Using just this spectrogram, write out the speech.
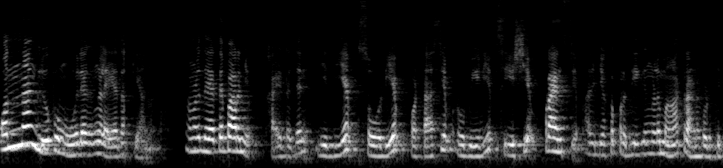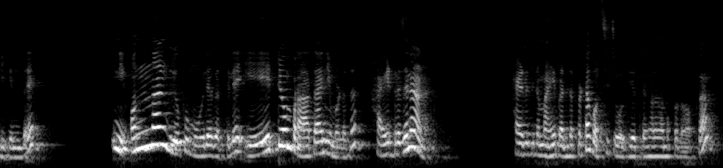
ഒന്നാം ഗ്രൂപ്പ് മൂലകങ്ങൾ ഏതൊക്കെയാണ്? നമ്മൾ നേരത്തെ പറഞ്ഞു hydrogen lithium sodium potassium rubidium caesium francium അതിന്റെയൊക്കെ പ്രതീകങ്ങൾ മാത്രമാണ് കൊടുത്തിരിക്കുന്നത്. ഇനി ഒന്നാം ഗ്രൂപ്പ് മൂലകത്തിലെ ഏറ്റവും പ്രാധാന്യമുള്ളത് ഹൈഡ്രജനാണ്. ഹൈഡ്രജനുമായി ബന്ധപ്പെട്ട കുറച്ച് ചോദ്യോത്തരങ്ങൾ നമുക്ക് നോക്കാം.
